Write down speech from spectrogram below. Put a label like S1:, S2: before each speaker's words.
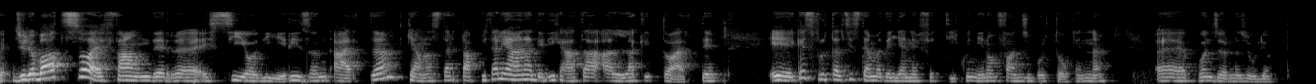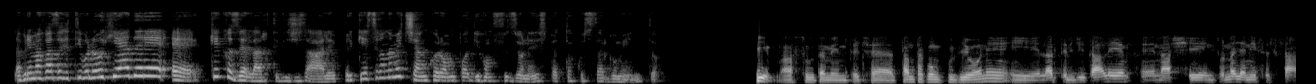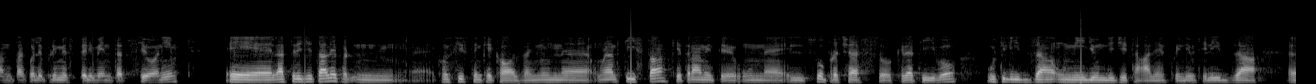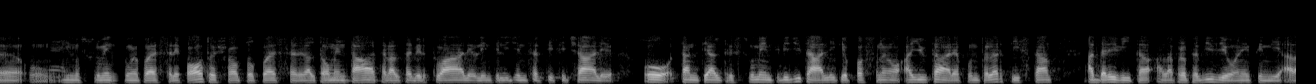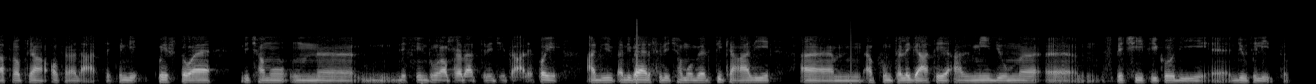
S1: Dunque, Giulio Bozzo è founder e CEO di Reason Art, che è una startup italiana dedicata alla criptoarte e che sfrutta il sistema degli NFT, quindi non fungible token. Eh, buongiorno Giulio. La prima cosa che ti volevo chiedere è che cos'è l'arte digitale? Perché secondo me c'è ancora un po' di confusione rispetto a questo argomento.
S2: Sì, assolutamente, c'è tanta confusione e l'arte digitale eh, nasce intorno agli anni 60 con le prime sperimentazioni e l'arte digitale mh, consiste in che cosa? In un, un artista che tramite un, il suo processo creativo utilizza un medium digitale, quindi utilizza eh, uno strumento come può essere Photoshop, o può essere realtà aumentata, realtà virtuale o l'intelligenza artificiale o tanti altri strumenti digitali che possono aiutare appunto l'artista a dare vita alla propria visione, quindi alla propria opera d'arte. Quindi questo è diciamo, un, eh, definito un'opera d'arte digitale. Poi ha, di, diverse, diciamo, verticali ehm, appunto legate al medium ehm, specifico di, eh, di utilizzo.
